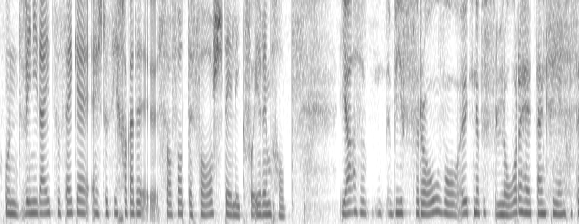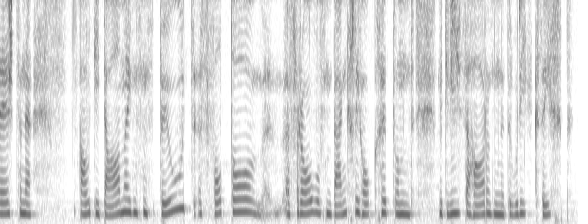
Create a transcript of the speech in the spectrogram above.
Und wenn ich das jetzt so sage, hast du sicher gerade sofort eine Vorstellung von ihrem Kopf. Ja, also wie eine Frau, die irgendjemanden verloren hat, denke ich als erstes eine alte Dame, ein Bild, ein Foto, eine Frau, die auf dem Bänkchen hockt und mit weißen Haaren und einem traurigen Gesicht.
